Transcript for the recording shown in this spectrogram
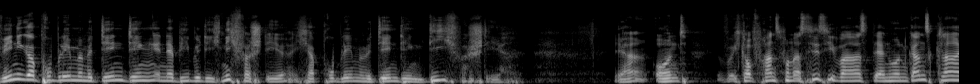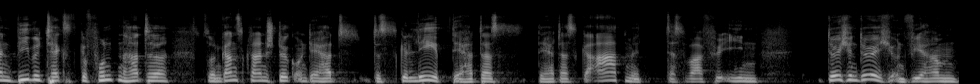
weniger Probleme mit den Dingen in der Bibel, die ich nicht verstehe. Ich habe Probleme mit den Dingen, die ich verstehe. Ja? Und ich glaube, Franz von Assisi war es, der nur einen ganz kleinen Bibeltext gefunden hatte, so ein ganz kleines Stück, und der hat das gelebt, der hat das, der hat das geatmet. Das war für ihn durch und durch. Und wir haben,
